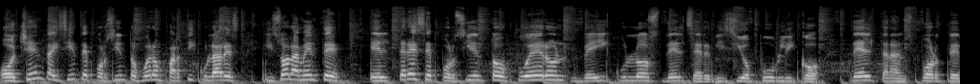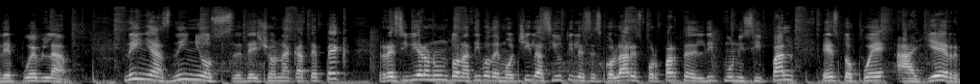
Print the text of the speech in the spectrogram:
87% fueron particulares y solamente el 13% fueron vehículos del servicio público del transporte de Puebla. Niñas, niños de Xonacatepec recibieron un donativo de mochilas y útiles escolares por parte del DIF municipal. Esto fue ayer.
